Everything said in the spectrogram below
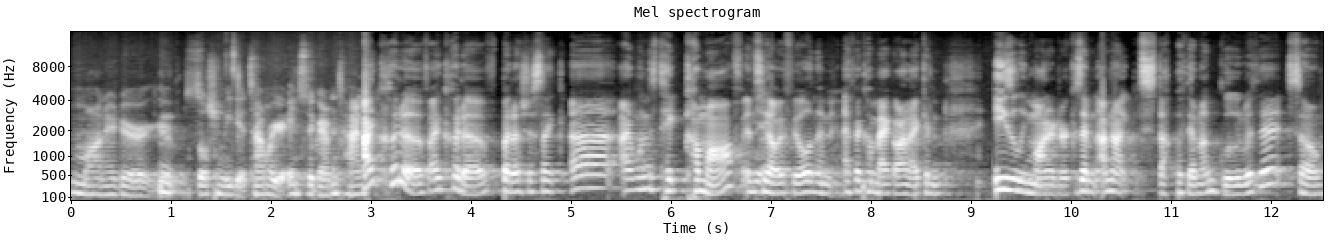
monitor your social media time or your Instagram time? I could have, I could have, but I was just like, uh, I want to take come off and see how I feel, and then if I come back on, I can easily monitor because I'm, I'm not stuck with it, I'm not glued with it. So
